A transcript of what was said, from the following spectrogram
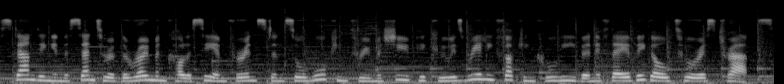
Standing in the center of the Roman Colosseum for instance or walking through Machu Picchu is really fucking cool even if they are big old tourist traps.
